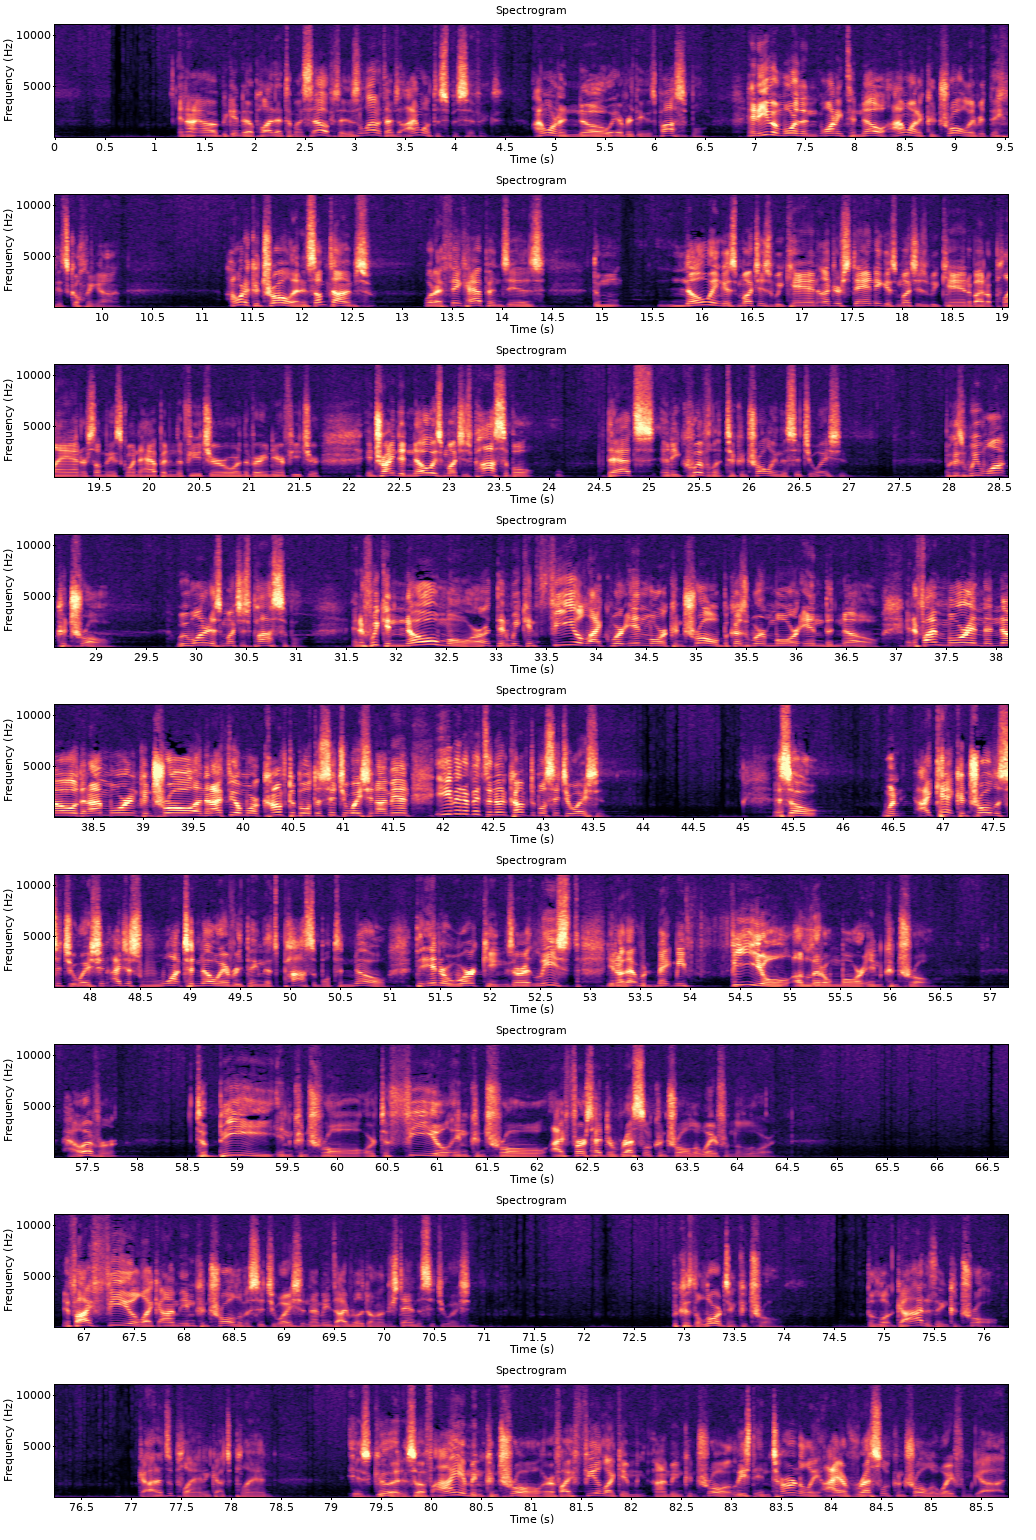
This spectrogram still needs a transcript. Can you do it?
And I begin to apply that to myself. Say, there's a lot of times I want the specifics. I want to know everything that's possible. And even more than wanting to know, I want to control everything that's going on. I want to control it. And sometimes what I think happens is the knowing as much as we can, understanding as much as we can about a plan or something that's going to happen in the future or in the very near future, and trying to know as much as possible, that's an equivalent to controlling the situation. Because we want control. We want it as much as possible. And if we can know more, then we can feel like we're in more control because we're more in the know. And if I'm more in the know, then I'm more in control, and then I feel more comfortable with the situation I'm in, even if it's an uncomfortable situation. And so when I can't control the situation, I just want to know everything that's possible to know, the inner workings, or at least, you know, that would make me feel a little more in control. However, to be in control or to feel in control, I first had to wrestle control away from the Lord. If I feel like I'm in control of a situation, that means I really don't understand the situation. Because the Lord's in control. The Lord, God is in control. God has a plan, and God's plan is good. And so if I am in control, or if I feel like I'm, I'm in control, at least internally, I have wrestled control away from God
